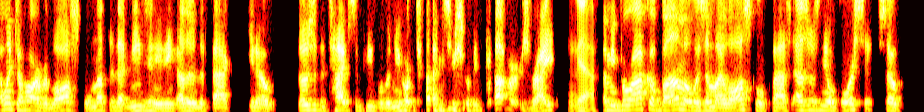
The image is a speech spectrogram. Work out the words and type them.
I went to Harvard Law School. Not that that means anything other than the fact, you know, those are the types of people the New York Times usually covers, right? Yeah. I mean, Barack Obama was in my law school class, as was Neil Gorsuch. So,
